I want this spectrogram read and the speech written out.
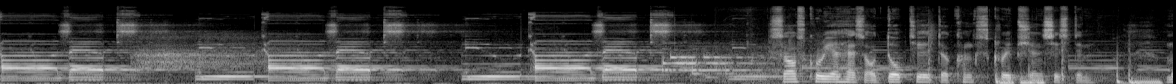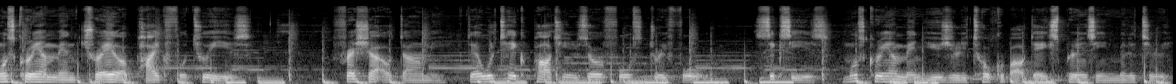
concepts, new concepts, new concepts. South Korea has adopted the conscription system. Most Korean men trail a pike for two years. Fresh out of the army, they will take part in reserve force drill for six years. Most Korean men usually talk about their experience in military,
